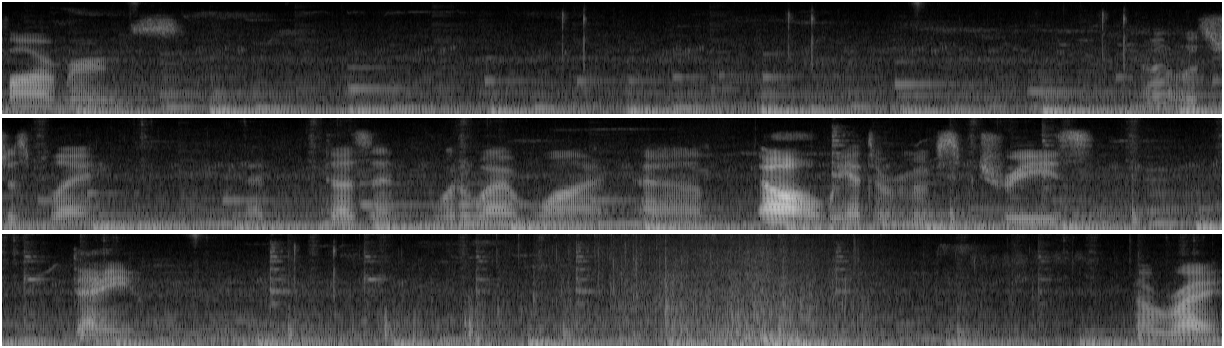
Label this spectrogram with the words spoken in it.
farmers. Well, let's just play doesn't... What do I want? Um, oh, we have to remove some trees. Damn. Alright,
